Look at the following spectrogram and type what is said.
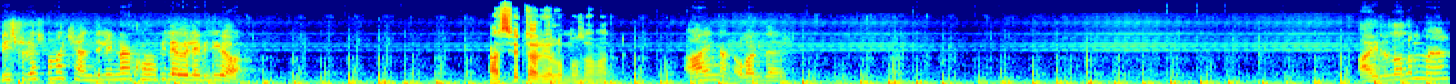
bir süre sonra kendiliğinden komple ölebiliyor. Kaset arayalım o zaman. Aynen olabilir. Ayrılalım mı?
